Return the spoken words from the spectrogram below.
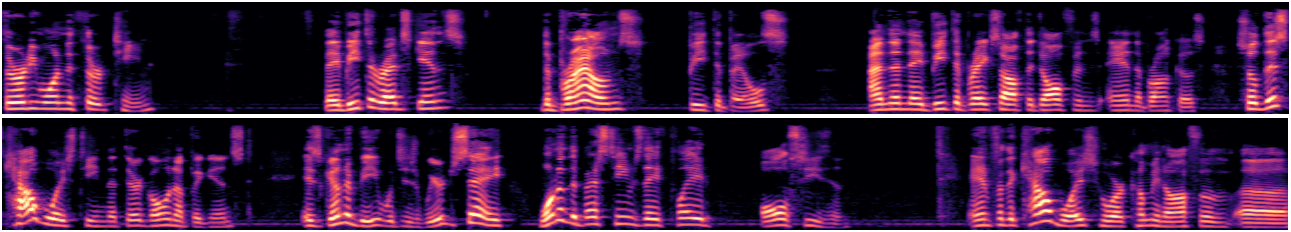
thirty-one to thirteen. They beat the Redskins. The Browns beat the Bills, and then they beat the brakes off the Dolphins and the Broncos. So this Cowboys team that they're going up against is going to be, which is weird to say, one of the best teams they've played all season. And for the Cowboys, who are coming off of uh,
